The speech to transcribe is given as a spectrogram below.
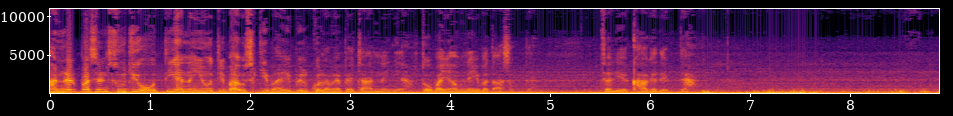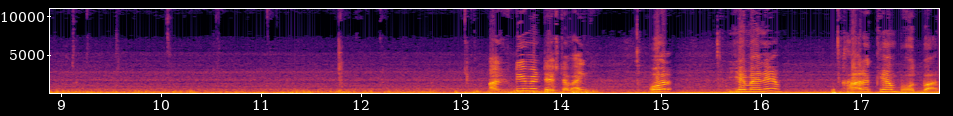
हंड्रेड परसेंट सूजी होती है, नहीं होती, भाई, उसकी भाई बिल्कुल हमें पहचान नहीं है। तो भाई, हम नहीं बता सकते। चलिए, खा के देखते हैं। अल्टीमेट टेस्ट है भाई। और ये मैंने खा रखे हैं बहुत बार।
